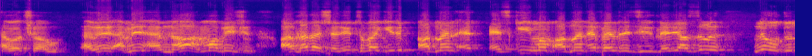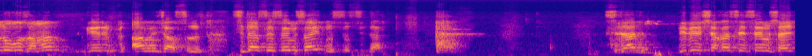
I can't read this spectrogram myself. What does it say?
Hava çavu. Evet emi emne ha ama bejin. Arkadaşlar YouTube'a girip Adnan E- eski imam Adnan Efendi rezillikleri yazdı mı ne olduğunu o zaman görüp anlayacaksınız. Sidar sese müsait misin Sidar? Sidar bir beş şaka sese müsait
